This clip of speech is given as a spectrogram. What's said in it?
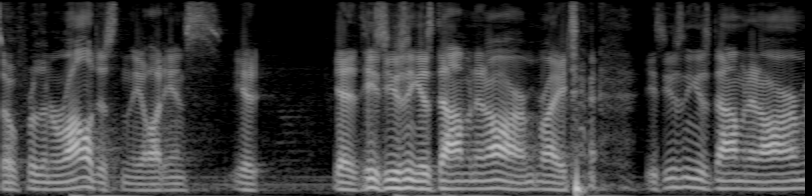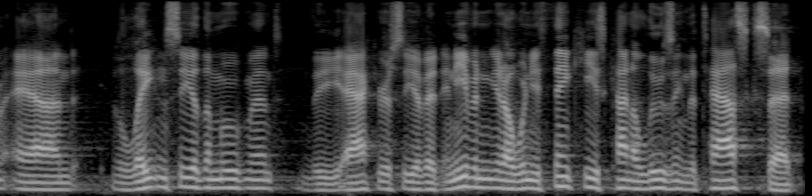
So for the neurologist in the audience, it, yeah, he's using his dominant arm, right? he's using his dominant arm, and the latency of the movement, the accuracy of it, and even you know when you think he's kind of losing the task set,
